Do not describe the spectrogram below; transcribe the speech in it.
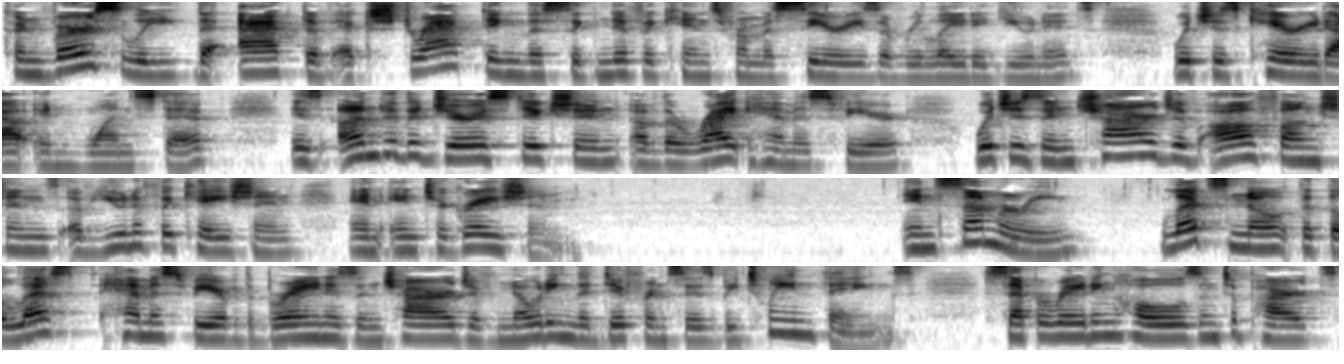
Conversely, the act of extracting the significance from a series of related units, which is carried out in one step, is under the jurisdiction of the right hemisphere, which is in charge of all functions of unification and integration. In summary, Let's note that the left hemisphere of the brain is in charge of noting the differences between things, separating wholes into parts,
